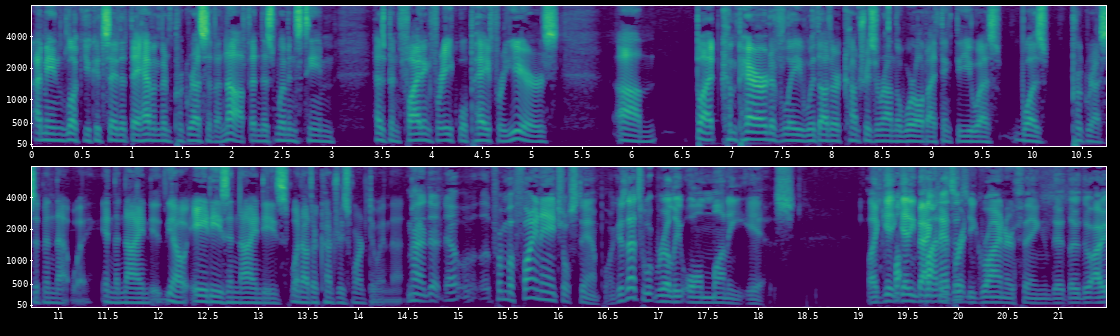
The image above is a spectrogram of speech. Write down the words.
I mean, look, you could say that they haven't been progressive enough, and this women's team has been fighting for equal pay for years. Um, but comparatively with other countries around the world, I think the U.S. was progressive in that way in the 90s, you know, 80s and 90s when other countries weren't doing that. From a financial standpoint, because that's what really all money is. Like get, getting back finances? to the Brittney Griner thing, there, there, I,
